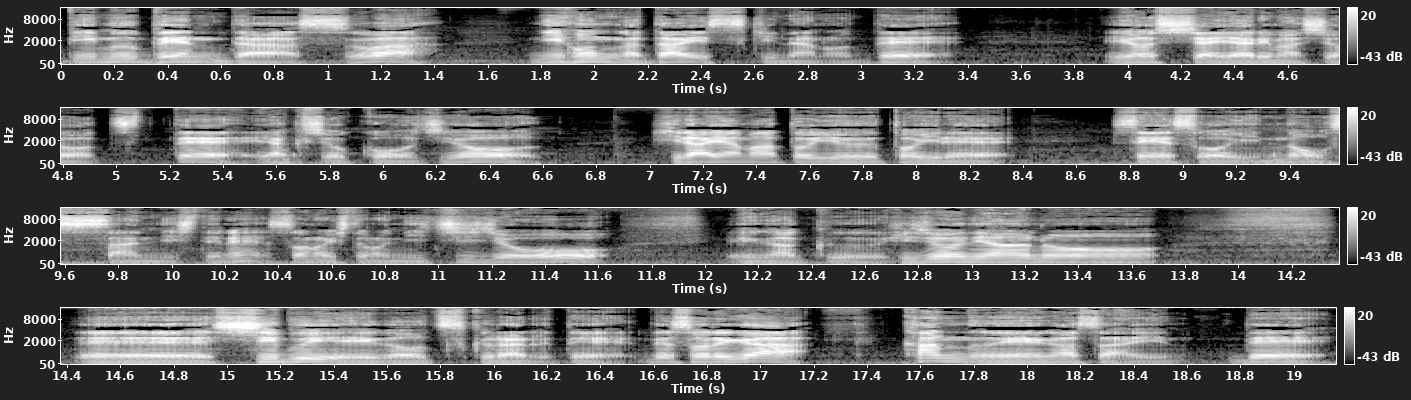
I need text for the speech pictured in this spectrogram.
ビム・ベンダースは日本が大好きなので、よっしゃやりましょう、つって役所工事を平山というトイレ清掃員のおっさんにしてね、その人の日常を描く、非常にあの、えー、渋い映画を作られて、で、それがカンヌ映画祭で、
